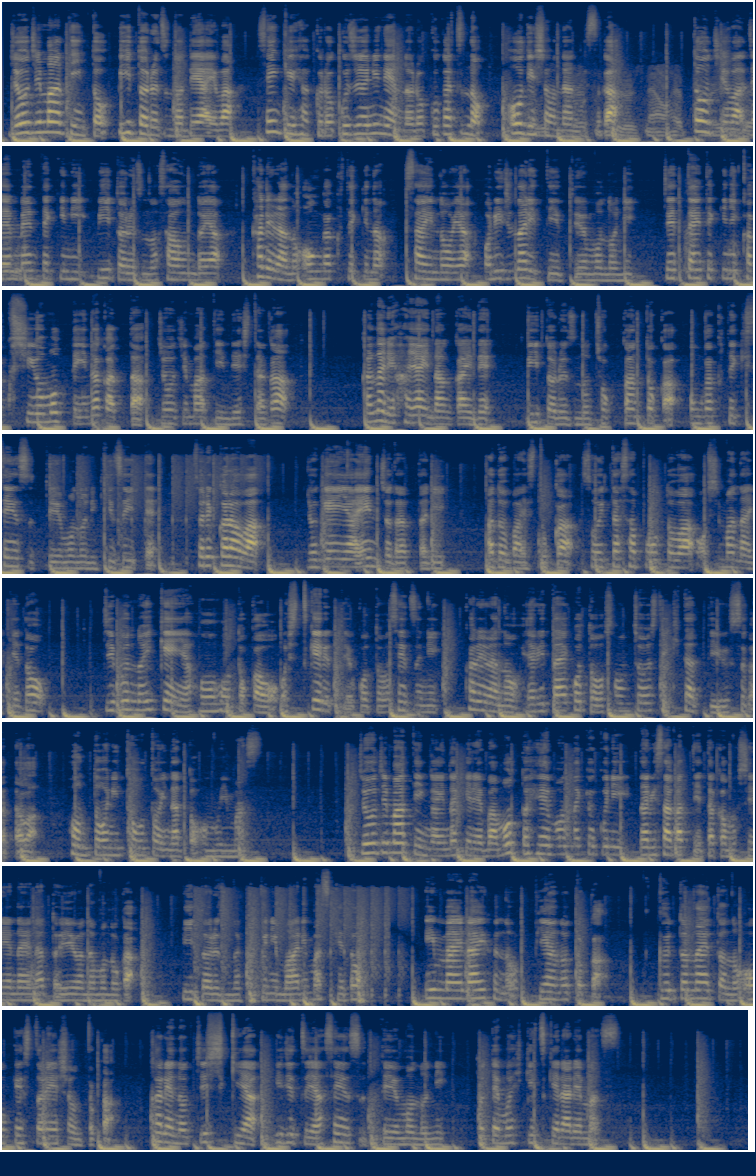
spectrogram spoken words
ジョージ・マーティンとビートルズの出会いは1962年の6月のオーディションなんですが当時は全面的にビートルズのサウンドや彼らの音楽的な才能やオリジナリティというものに絶対的に確信を持っていなかったジョージ・マーティンでしたがかなり早い段階でビートルズの直感とか音楽的センスっていうものに気づいてそれからは助言や援助だったりアドバイスとかそういったサポートは惜しまないけど自分の意見や方法とかを押し付けるっていうことをせずに彼らのやりたいことを尊重してきたっていう姿は本当に尊いなと思います。ジョージ・マーティンがいなければもっと平凡な曲になり下がっていたかもしれないなというようなものがビートルズの曲にもありますけど「In My Life」のピアノとか「グッドナイト」のオーケストレーションとか彼の知識や技術やセンスっていうものにとても引きつけられます。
